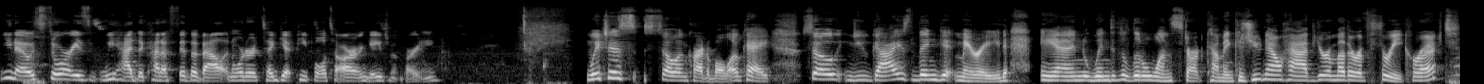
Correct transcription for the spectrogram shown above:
you know stories we had to kind of fib about in order to get people to our engagement party. Which is so incredible. Okay. So you guys then get married. And when did the little ones start coming? Because you now have, you're a mother of three, correct?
